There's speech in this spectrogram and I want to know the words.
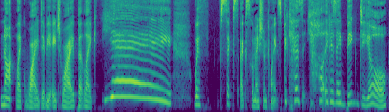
not like Y W H Y, but like yay with six exclamation points because y'all, it is a big deal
